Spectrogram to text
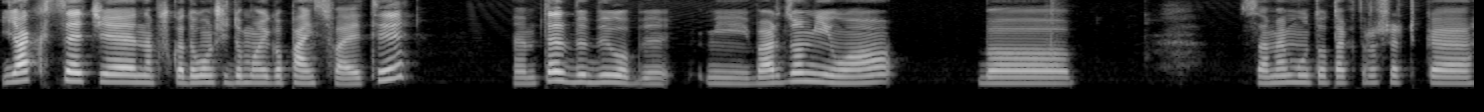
jak chcecie na przykład dołączyć do mojego państwa ety, ym, też by byłoby mi bardzo miło, bo samemu to tak troszeczkę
